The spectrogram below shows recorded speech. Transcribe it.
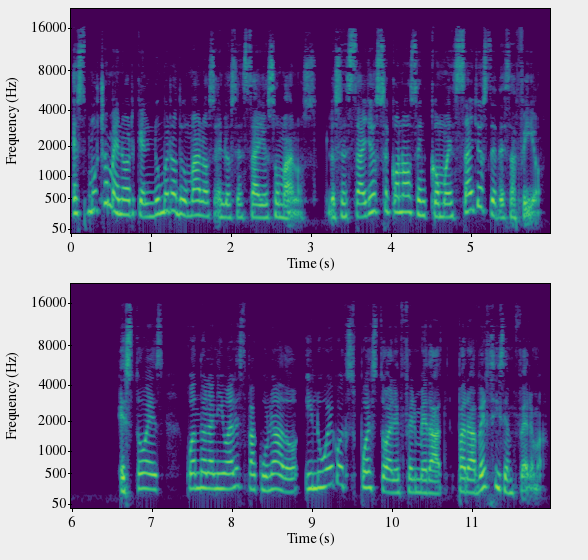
es mucho menor que el número de humanos en los ensayos humanos. Los ensayos se conocen como ensayos de desafío. Esto es cuando el animal es vacunado y luego expuesto a la enfermedad para ver si se enferma.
